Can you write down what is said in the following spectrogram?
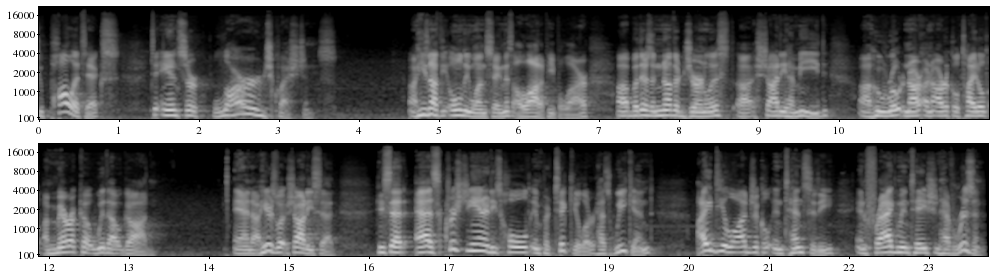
to politics to answer large questions. Uh, he's not the only one saying this, a lot of people are. Uh, but there's another journalist, uh, Shadi Hamid, uh, who wrote an, ar- an, article titled America Without God. And uh, here's what Shadi said He said, As Christianity's hold in particular has weakened, ideological intensity and fragmentation have risen.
